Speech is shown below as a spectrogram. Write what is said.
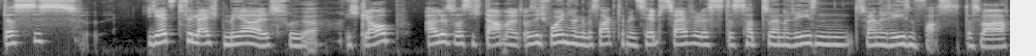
das ist jetzt vielleicht mehr als früher. Ich glaube, alles, was ich damals, was ich vorhin schon gesagt habe mit Selbstzweifel, das, das hat so ein Riesen, das war ein Riesenfass. Das war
